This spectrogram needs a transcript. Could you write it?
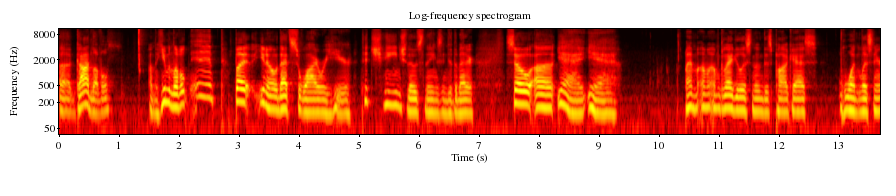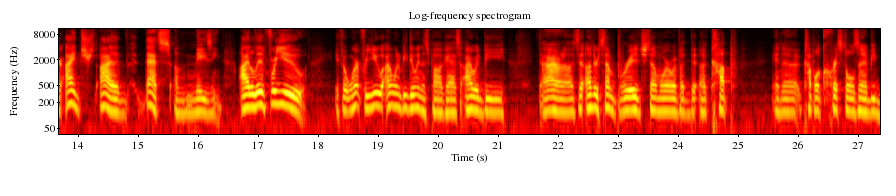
uh, God level, on the human level, eh, but you know that's why we're here to change those things into the better. So uh, yeah, yeah. I'm, I'm I'm glad you listen to this podcast. one listener. I, I, that's amazing. I live for you. If it weren't for you, I wouldn't be doing this podcast. I would be, I don't know, under some bridge somewhere with a, a cup and a couple of crystals, and I'd be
